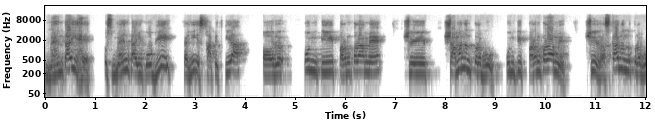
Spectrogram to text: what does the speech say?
मेहनताई है, उस मेहनताई को भी कहीं स्थापित किया और उनकी परंपरा में श्री श्यामानंद प्रभु, उनकी परंपरा में श्री रसकानंद प्रभु,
